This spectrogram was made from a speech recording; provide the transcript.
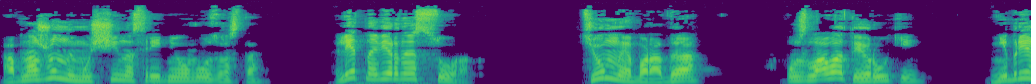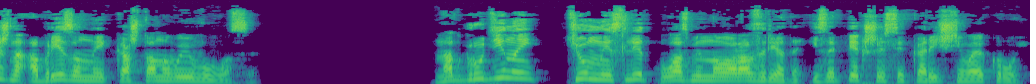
Обнаженный мужчина среднего возраста, лет, наверное, сорок. Темная борода, узловатые руки, небрежно обрезанные каштановые волосы. Над грудиной темный след плазменного разряда и запекшаяся коричневая кровь.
